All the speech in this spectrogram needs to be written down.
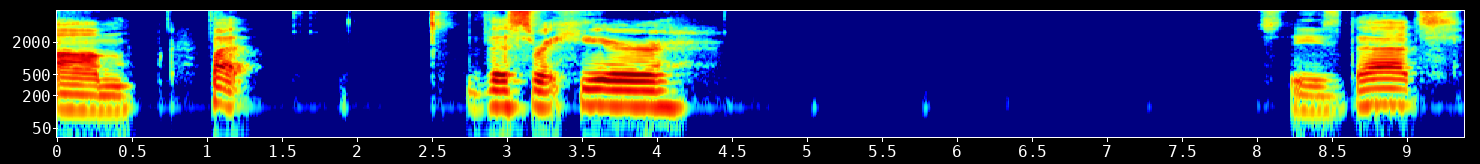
Um, but this right here sees that.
